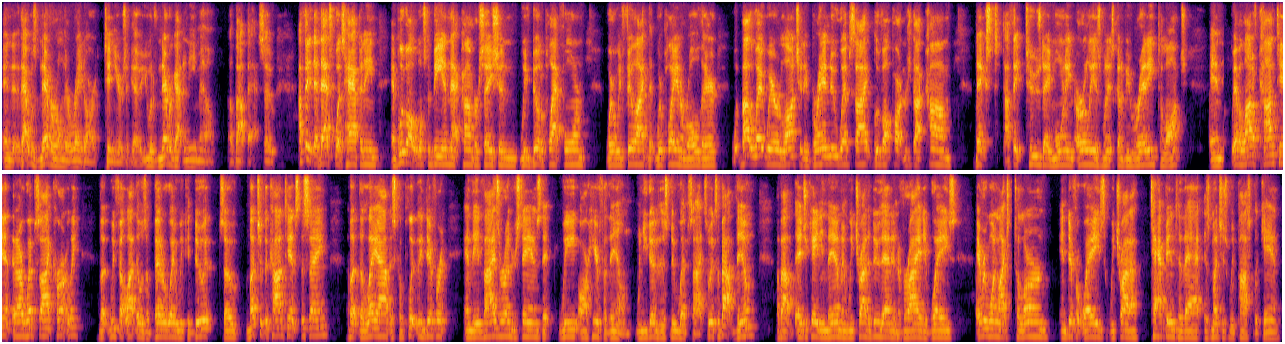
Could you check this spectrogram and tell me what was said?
And that was never on their radar 10 years ago. You would have never gotten an email about that. So I think that that's what's happening. And Blue Vault wants to be in that conversation. We've built a platform where we feel like that we're playing a role there. By the way, we're launching a brand new website, bluevaultpartners.com. Next, I think Tuesday morning early is when it's going to be ready to launch. And we have a lot of content at our website currently but we felt like there was a better way we could do it. So much of the content's the same, but the layout is completely different. And the advisor understands that we are here for them when you go to this new website. So it's about them, about educating them. And we try to do that in a variety of ways. Everyone likes to learn in different ways. We try to tap into that as much as we possibly can.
